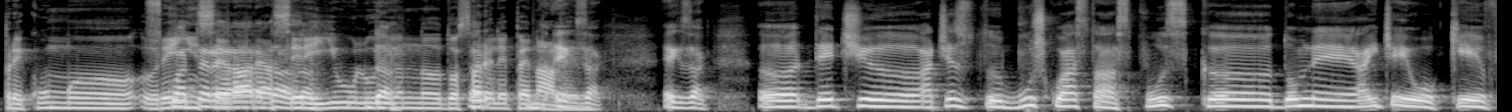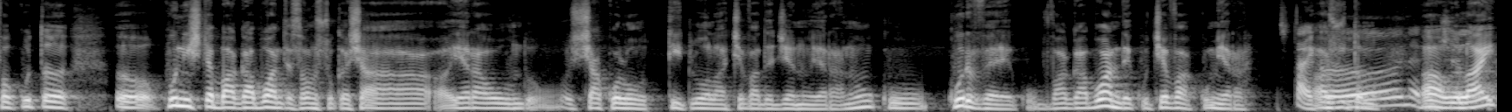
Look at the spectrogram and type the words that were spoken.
precum uh, Scoaterea, reinserarea da, da, SRI-ului da. în uh, dosarele penale. Exact. Exact. Uh, Deci uh, acest Bușcu asta a spus că, domne, aici e o cheie făcută uh, cu niște bagaboante sau nu știu că așa era un, și acolo titlul ăla ceva de genul era, nu? Cu curve, cu vagabonde, cu ceva, cum era? Stai că Ajută-mă. ne A, ducem. îl ai?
